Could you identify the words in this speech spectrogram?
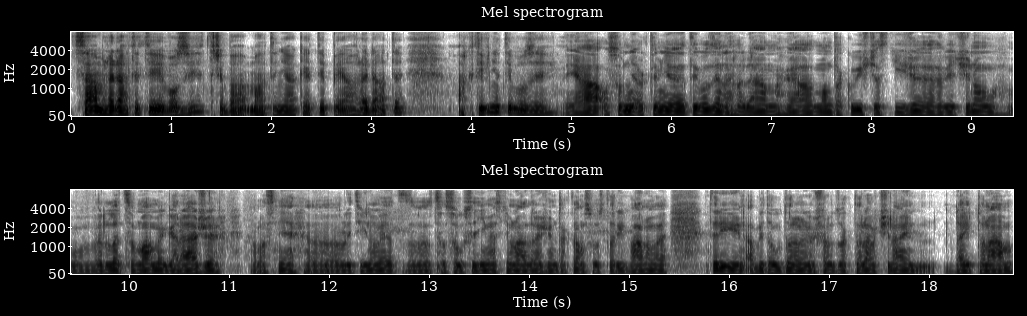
sám hledáte ty vozy? Třeba máte nějaké typy a hledáte aktivně ty vozy? Já osobně aktivně ty vozy nehledám. Já mám takový štěstí, že většinou vedle, co máme garáže, vlastně eh, v Litvínově, co sousedíme s tím nádražím, tak tam jsou starý pánové, který, aby to auto dali do šrotu, tak to radši dají to nám.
